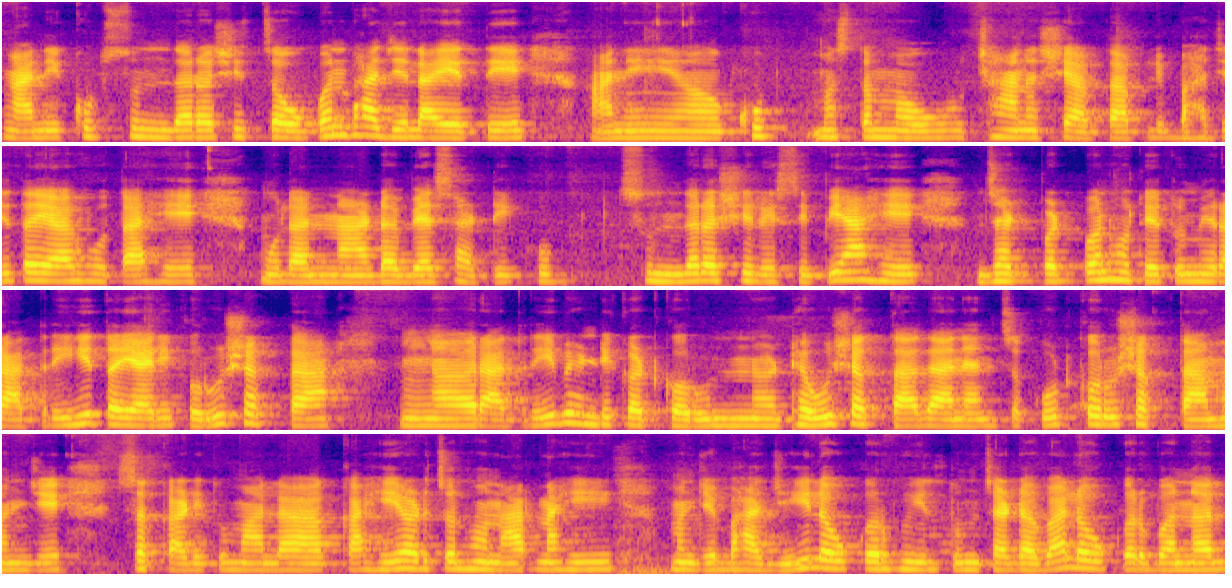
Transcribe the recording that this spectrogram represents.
आणि खूप सुंदर अशी चव पण भाजीला येते. आणि खूप मस्त मऊ छान अशी आता आपली भाजी तयार होत आहे. मुलांना डब्यासाठी खूप सुंदर अशी रेसिपी आहे. झटपट पण होते. तुम्ही रात्रीही तयारी करू शकता. रात्रीही रात्री भेंडी कट करून ठेवू शकता. दाण्यांचं कूट करू शकता. म्हणजे सकाळी तुम्हाला काही अडचण होणार नाही. म्हणजे भाजीही लवकर होईल. तुमचा डबा लवकर बनल.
